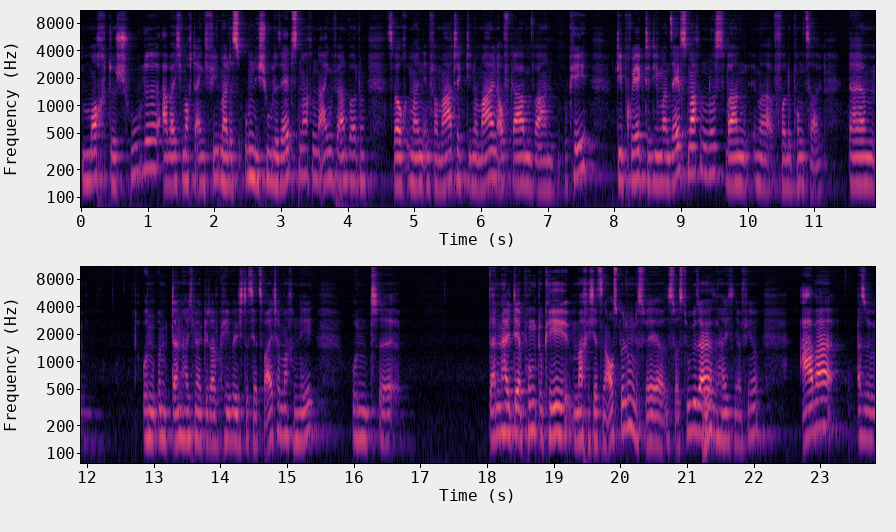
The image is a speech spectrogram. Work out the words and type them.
mochte Schule, aber ich mochte eigentlich viel mal das um die Schule selbst machen, Eigenverantwortung. Es war auch immer in Informatik, die normalen Aufgaben waren okay. Die Projekte, die man selbst machen muss, waren immer volle Punktzahl. Ähm, und, und dann habe ich mir halt gedacht, okay, will ich das jetzt weitermachen? Nee. Und äh, dann halt der Punkt, okay, mache ich jetzt eine Ausbildung, das wäre ja das, was du gesagt hast, dann habe ich eine Firma. Aber, also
